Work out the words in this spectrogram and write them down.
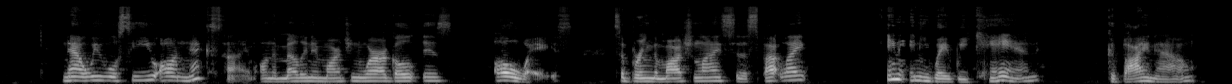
Now we will see you all next time on the Melanin Margin, where our goal is always to bring the marginalized to the spotlight in any way we can. Goodbye now.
